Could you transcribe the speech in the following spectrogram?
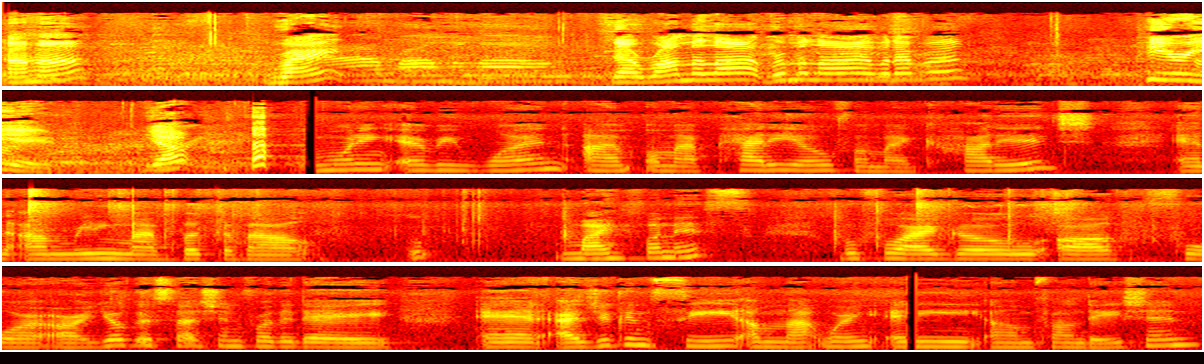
Uh huh. Right? The ramalade, remoulade, whatever. Period. Yep. Good morning, everyone. I'm on my patio from my cottage, and I'm reading my book about oop, mindfulness before I go off for our yoga session for the day. And as you can see, I'm not wearing any um, foundation,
